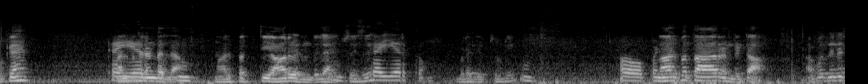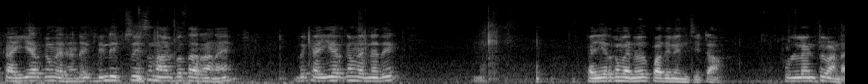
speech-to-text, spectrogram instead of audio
ഓക്കെ നാല്പത്തിരണ്ടല്ല നാല്പത്തി ആറ് വരുന്നുണ്ട് അല്ലേ ഇപ് സൈസ് ഇവിടെ നാല്പത്തി ആറ് ഉണ്ട് കേട്ടോ അപ്പൊ ഇതിന്റെ കയ്യിറക്കം വരുന്നുണ്ട്. ഇതിന്റെ ഇപ് സൈസ് നാല്പത്തി ആറാണേ ഇത് കയ്യിറക്കം വരുന്നത് കയ്യിറക്കം വരുന്നത് പതിനഞ്ച് കേട്ടോ ഫുൾ ലെങ്ത് വേണ്ട?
